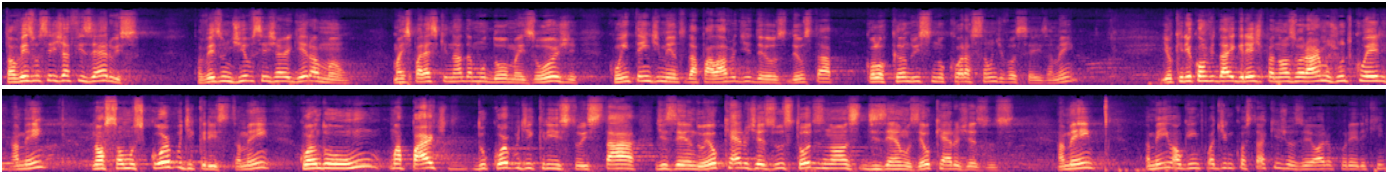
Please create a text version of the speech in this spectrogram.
talvez vocês já fizeram isso. Talvez um dia vocês já ergueram a mão, mas parece que nada mudou. Mas hoje, com o entendimento da palavra de Deus, Deus está colocando isso no coração de vocês, amém? E eu queria convidar a igreja para nós orarmos junto com Ele, amém? Nós somos corpo de Cristo, amém? Quando um, uma parte do corpo de Cristo está dizendo, eu quero Jesus, todos nós dizemos, eu quero Jesus, amém? Amém? Alguém pode encostar aqui, José? Ora por ele aqui.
